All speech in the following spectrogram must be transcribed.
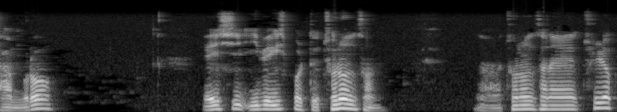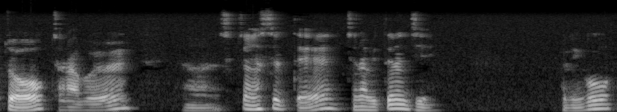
다음으로 AC 220V 전원선 어, 전원선의 출력 쪽 전압을 어, 측정했을 때 전압이 뜨는지 그리고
